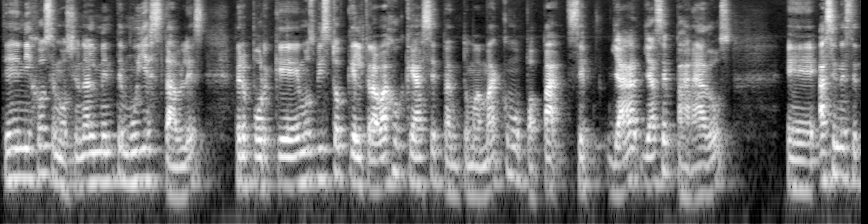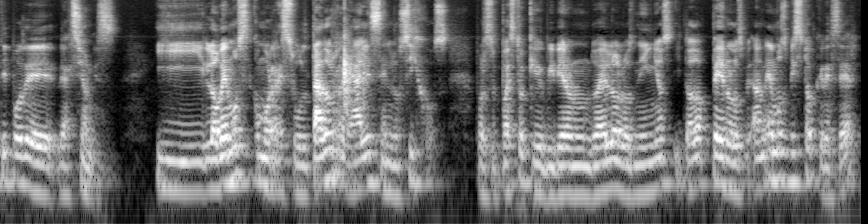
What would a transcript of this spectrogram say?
tienen hijos emocionalmente muy estables, pero porque hemos visto que el trabajo que hace tanto mamá como papá, ya, ya separados, eh, hacen este tipo de, acciones. Y lo vemos como resultados reales en los hijos. Por supuesto que vivieron un duelo los niños y todo, pero los hemos visto crecer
